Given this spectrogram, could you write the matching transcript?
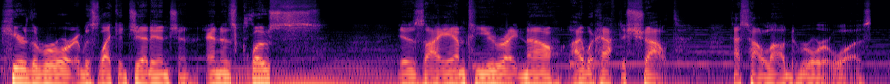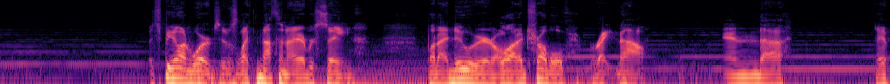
hear the roar. It was like a jet engine, and as close as I am to you right now, I would have to shout. That's how loud the roar was. It's beyond words. It was like nothing I'd ever seen. But I knew we were in a lot of trouble right now, and uh, if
